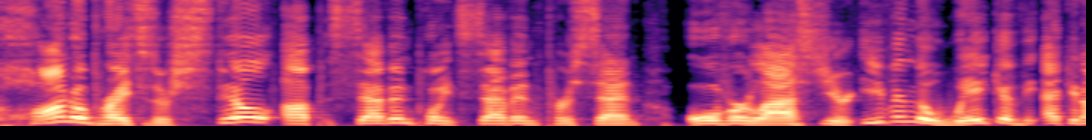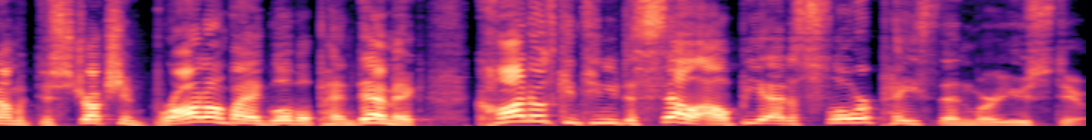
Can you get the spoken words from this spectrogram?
condo prices are still up 7.7% over last year. Even the wake of the economic destruction brought on by a global pandemic, condos continue to sell, albeit at a slower pace than we're used to.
